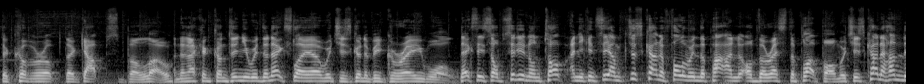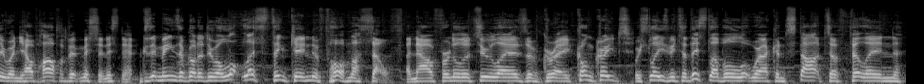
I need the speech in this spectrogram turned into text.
to cover up the gaps below. And then I can continue with the next layer, which is going to be grey wool. Next is obsidian on top, and you can see I'm just kind of following the pattern of the rest of the platform, which is kind of handy when you have half of it missing, isn't it? Because it means I've got to do a lot less thinking for myself. And now for another two layers of grey concrete, which leads me to this level where I can start to fill in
